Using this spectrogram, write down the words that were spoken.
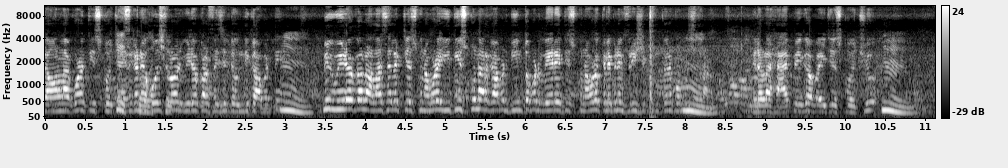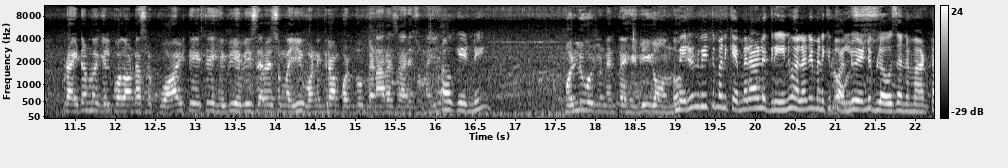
కావాలన్నా కూడా తీసుకోవచ్చు. ఎందుకంటే. హోల్సేల్ వీడియో కాల్ ఫెసిలిటీ ఉంది కాబట్టి. మీకు వీడియో కాల్ అలా సెలెక్ట్ చేసుకున్నా కూడా ఈ తీసుకున్నారు కాబట్టి దీంతో పాటు వేరే తీసుకున్నా కూడా కలిపిన ఫ్రీ షిప్పింగ్ తోనే పంపిస్తున్నాను మీరు అలా హ్యాపీగా బై చేసుకోవచ్చు. ఇప్పుడు ఐటమ్లోకి వెళ్ళిపోదాం అంటే అసలు క్వాలిటీ అయితే హెవీ హెవీ సారీస్ ఉన్నాయి. వన్ గ్రామ్ పట్టు బెనారస్ సారీస్ ఉన్నాయి. ఓకే అండి. పళ్ళు ఎంత హెవీగా ఉందో. మెరూన్ విత్ మనకి ఎమరాల్డ్ గ్రీన్ అలానే మనకి పళ్ళు అండ్ బ్లౌజ్ అన్నమాట.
